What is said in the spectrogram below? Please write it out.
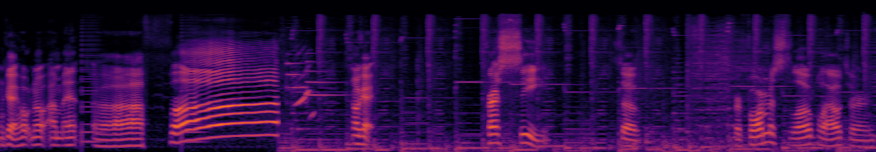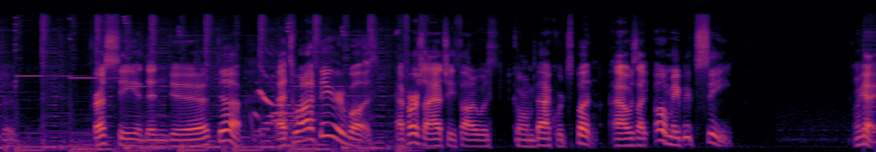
okay, hold no, I'm meant uh fuck. Okay. Press C. So perform a slow plow turn to press C and then duh, duh. That's what I figured it was. At first I actually thought it was going backwards, but I was like, oh maybe it's C. Okay.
